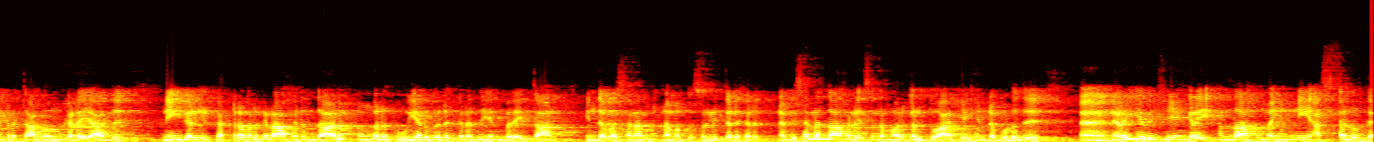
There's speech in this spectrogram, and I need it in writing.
ஏற்றத்தாழ்வும் கிடையாது. நீங்கள் கற்றவர்களாக இருந்தால் உங்களுக்கு உயர்வு இருக்கிறது என்பதைத்தான் இந்த வசனம் நமக்கு சொல்லித் தருகிறது. நபிசல்லாஹ் அலிசல்லம் அவர்கள் துவா செய்கின்ற பொழுது நிறைய விஷயங்களை அல்லாஹும இன்னி அஸ்அலுக்க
